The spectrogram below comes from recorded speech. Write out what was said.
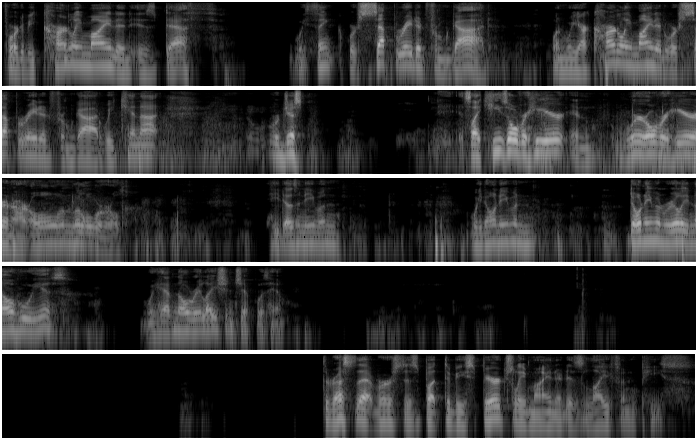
For to be carnally minded is death we think we're separated from God. When we are carnally minded, we're separated from God. We cannot, we're just, it's like He's over here and we're over here in our own little world. He doesn't even, we don't even, don't even really know who He is. We have no relationship with Him. The rest of that verse is, but to be spiritually minded is life and peace.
